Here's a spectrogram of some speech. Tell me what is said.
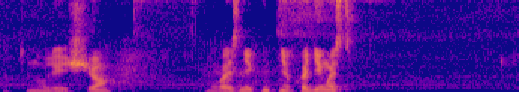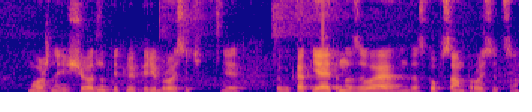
подтянули еще. Возникнет необходимость, можно еще одну петлю перебросить. И, как я это называю, эндоскоп сам просится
